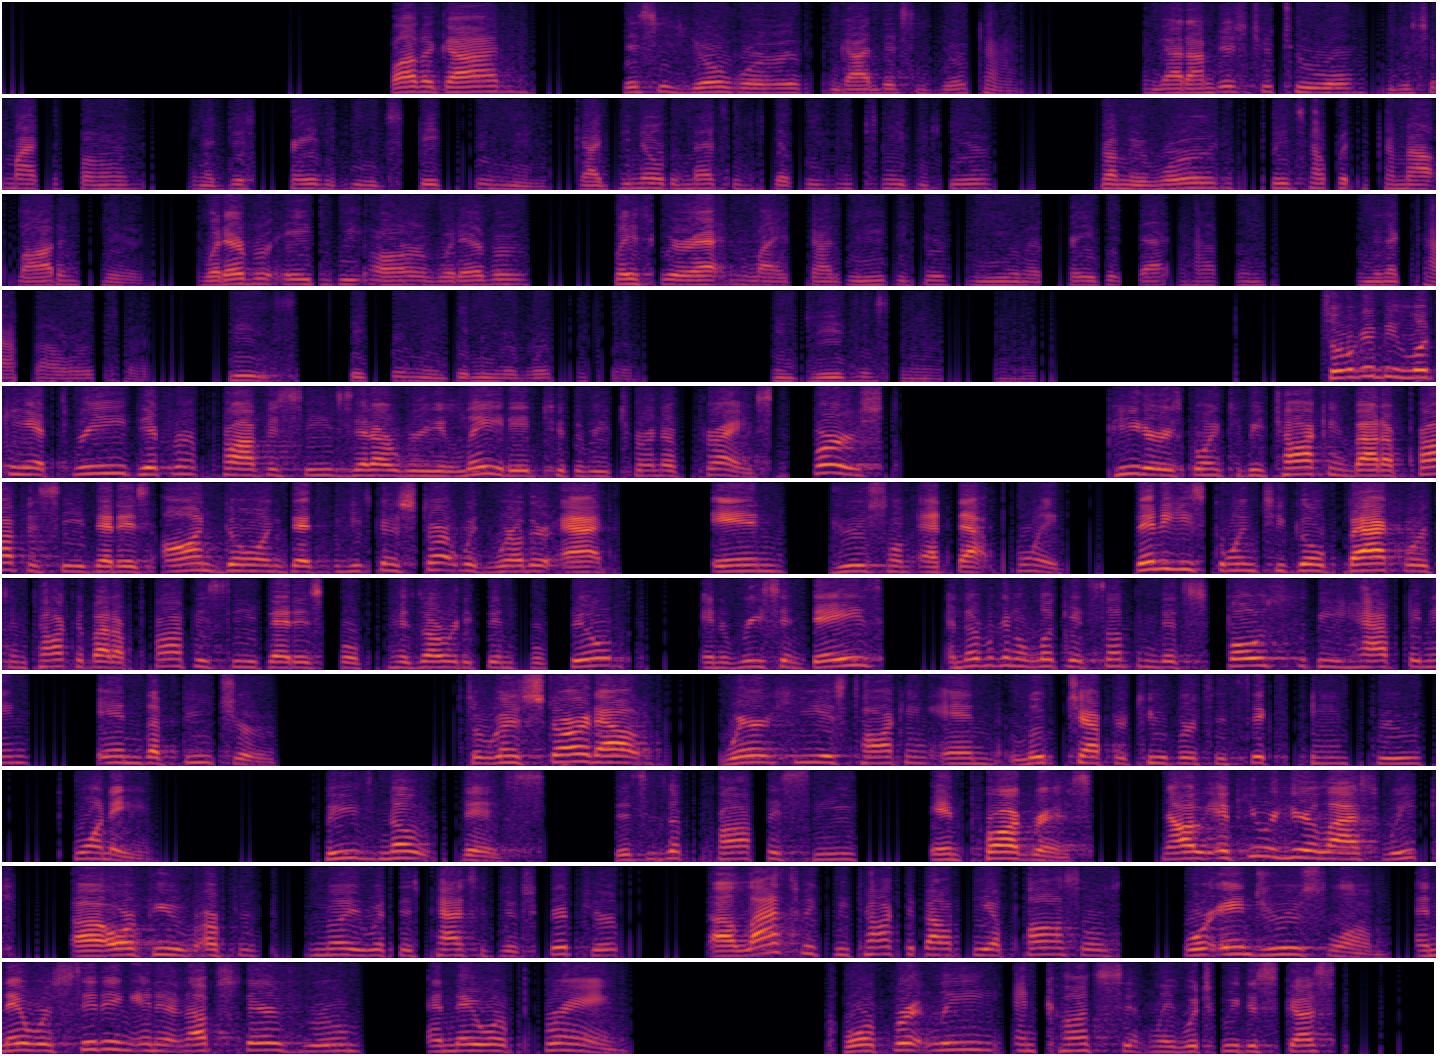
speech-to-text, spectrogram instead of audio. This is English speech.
Father God, this is your word, and God, this is your time. And God, I'm just your tool, I'm just your microphone, and I just pray that you would speak through me. God, you know the message that we each need to hear from your word. Please help it to come out loud and clear. Whatever age we are, whatever place we're at in life, God, we need to hear from you, and I pray that that happens in the next half hour or so. Please speak to me and give me your word to say. In Jesus' name. So we're going to be looking at three different prophecies that are related to the return of Christ. First, Peter is going to be talking about a prophecy that is ongoing, that he's going to start with where they're at in Jerusalem at that point. Then he's going to go backwards and talk about a prophecy that is, has already been fulfilled in recent days. And then we're going to look at something that's supposed to be happening in the future. So we're going to start out where he is talking in Luke chapter 2, verses 16 through 20. Please note this. This is a prophecy in progress. Now, if you were here last week, uh, or if you are familiar with this passage of Scripture, uh, last week we talked about the apostles were in Jerusalem, and they were sitting in an upstairs room, and they were praying corporately and constantly, which we discussed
